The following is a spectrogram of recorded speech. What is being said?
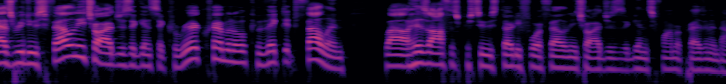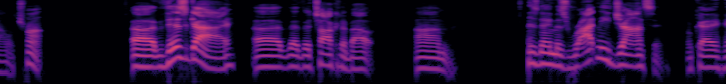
has reduced felony charges against a career criminal convicted felon while his office pursues 34 felony charges against former President Donald Trump. Uh, this guy uh, that they're talking about, um, his name is Rodney Johnson. Okay.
